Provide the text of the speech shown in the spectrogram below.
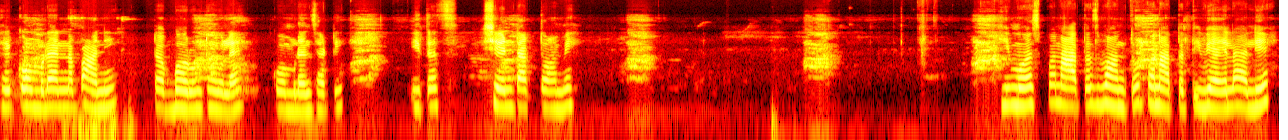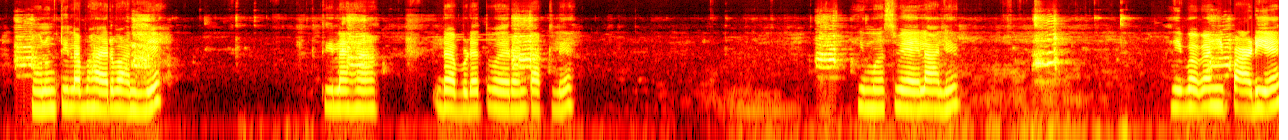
हे कोंबड्यांना पाणी टब भरून ठेवलं आहे कोंबड्यांसाठी. इथंच शेण टाकतो आम्ही. ही म्हस पण आताच बांधतो पण आता ती व्यायला आली आहे म्हणून तिला बाहेर बांधली आहे तिला ह्या डबड्यात वैरण टाकले ही म्हस व्यायला आली ही बघा ही पाडी आहे.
